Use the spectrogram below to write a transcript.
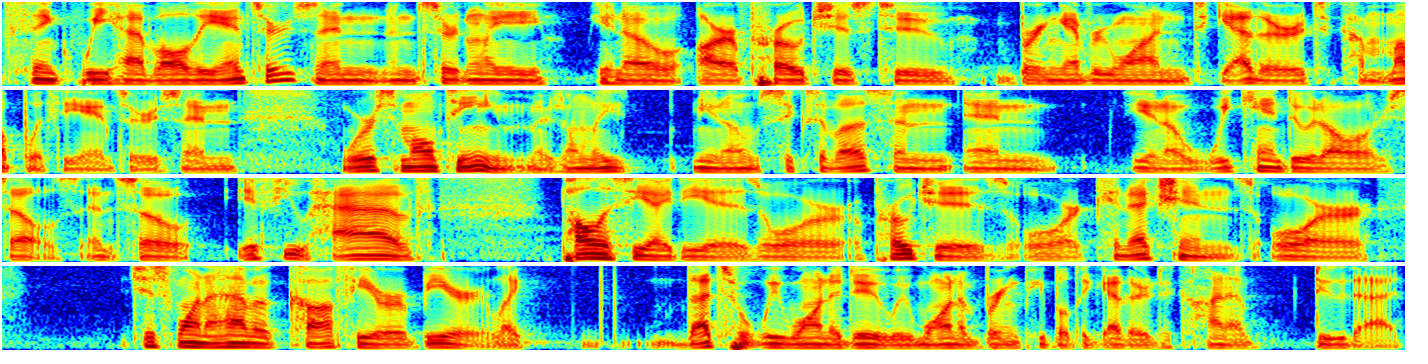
think we have all the answers, and and certainly, you know, our approach is to bring everyone together to come up with the answers. And we're a small team. There's only you know six of us, and and you know we can't do it all ourselves. And so, if you have policy ideas or approaches or connections or just want to have a coffee or a beer like that's what we want to do we want to bring people together to kind of do that.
